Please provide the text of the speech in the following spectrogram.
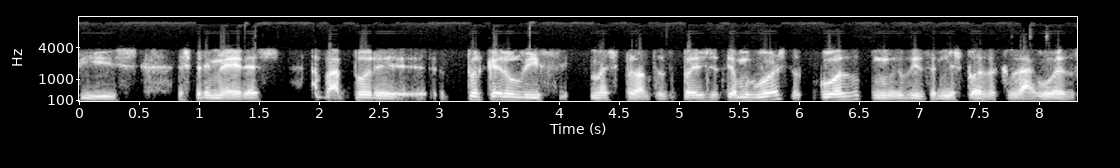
fiz as primeiras, ah pá, por, por carolice, mas pronto, depois deu-me gosto, gozo, como diz a minha esposa que dá gozo,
